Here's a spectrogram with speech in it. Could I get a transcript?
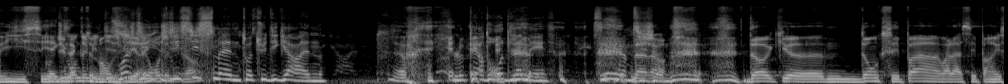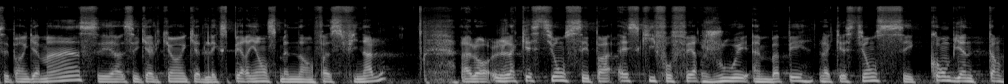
il s'est exactement Moi, je dis, six semaines. Toi, tu dis Garenne. le perdreau de l'année. C'est un petit jeune. Donc, euh, donc c'est pas voilà, c'est pas c'est pas un gamin, c'est c'est quelqu'un qui a de l'expérience maintenant en phase finale. Alors la question c'est pas est-ce qu'il faut faire jouer Mbappé? La question c'est combien de temps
